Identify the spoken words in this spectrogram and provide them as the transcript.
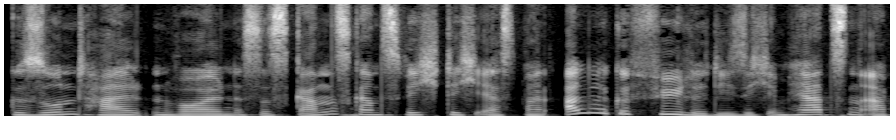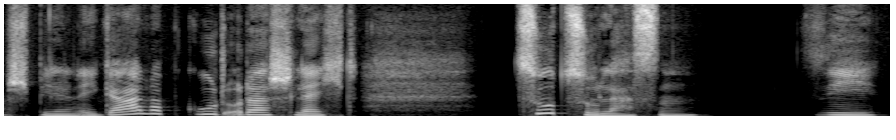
gesund halten wollen, ist es ganz, ganz wichtig, erstmal alle Gefühle, die sich im Herzen abspielen, egal ob gut oder schlecht, zuzulassen, sie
